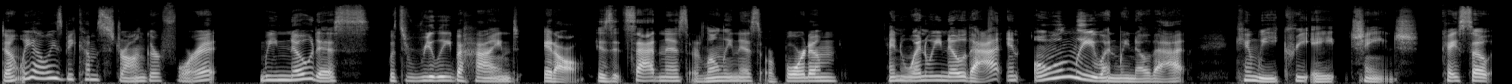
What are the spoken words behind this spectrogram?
don't we always become stronger for it? We notice what's really behind it all? Is it sadness or loneliness or boredom? And when we know that, and only when we know that, can we create change. Okay, so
